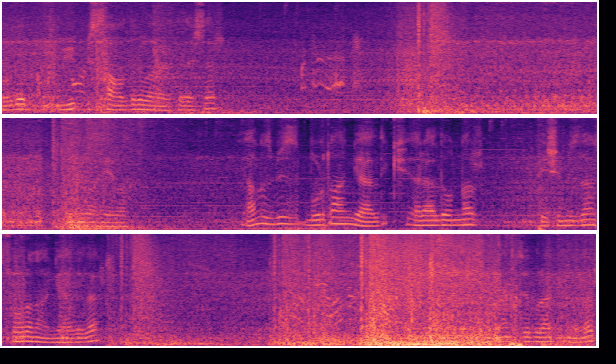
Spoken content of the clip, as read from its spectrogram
Orada büyük bir saldırı var arkadaşlar. Yalnız biz buradan geldik. Herhalde onlar peşimizden sonradan geldiler. Hemen bize bırakmıyorlar.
